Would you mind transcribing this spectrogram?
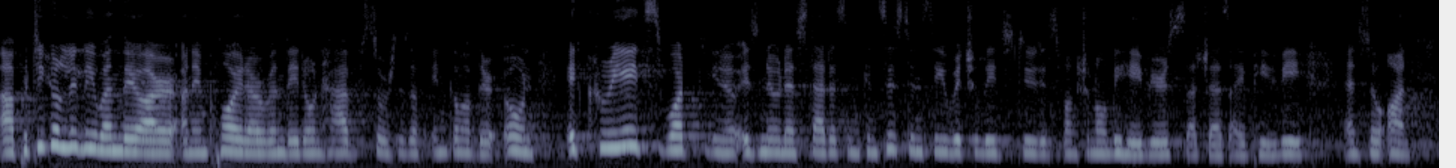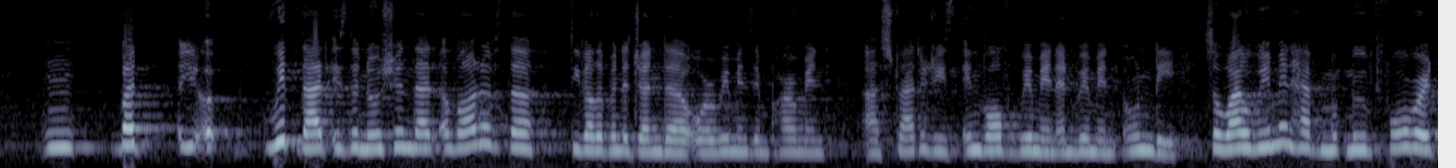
uh, particularly when they are unemployed or when they don't have sources of income of their own, it creates what you know, is known as status inconsistency, which leads to dysfunctional behaviors such as IPV and so on. Mm, but with that is the notion that a lot of the development agenda or women's empowerment uh, strategies involve women and women only. So while women have moved forward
